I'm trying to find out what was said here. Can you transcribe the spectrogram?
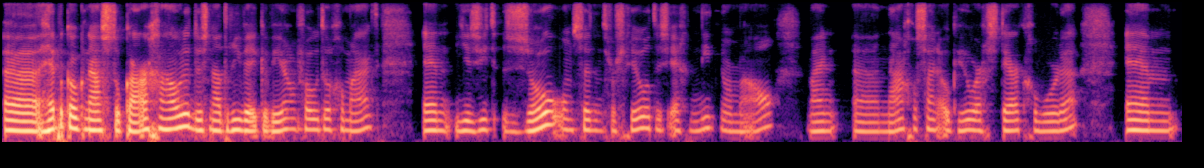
uh, heb ik ook naast elkaar gehouden, dus na drie weken weer een foto gemaakt. En je ziet zo ontzettend verschil. Het is echt niet normaal. Mijn uh, nagels zijn ook heel erg sterk geworden. En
